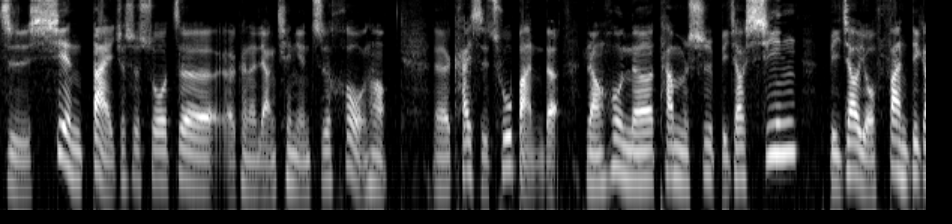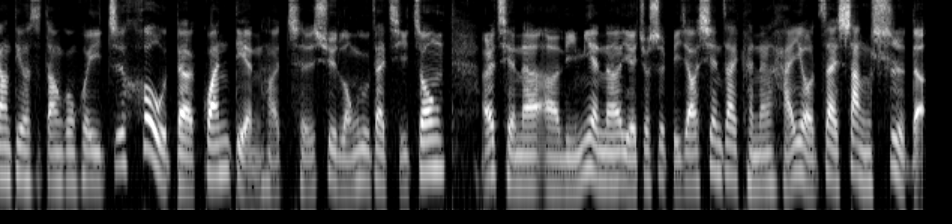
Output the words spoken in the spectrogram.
指现代，就是说这呃可能两千年之后哈，呃开始出版的。然后呢，他们是比较新。比较有梵蒂冈第二次当公会议之后的观点哈，持续融入在其中，而且呢，呃，里面呢，也就是比较现在可能还有在上市的。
